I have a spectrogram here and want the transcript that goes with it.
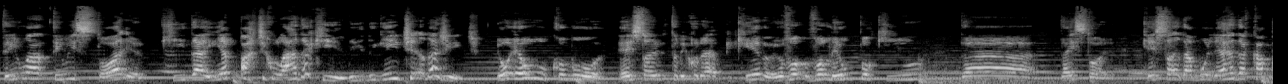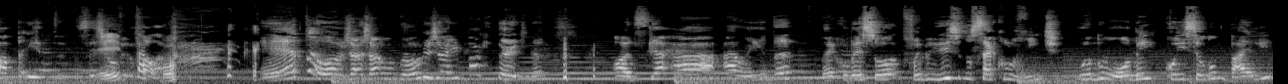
tem uma, tem uma história que daí é particular daqui. Ni- Ninguém tira da gente. Eu, eu como é história também quando eu era pequeno, eu vou, vou ler um pouquinho da, da história. Que é a história da mulher da capa preta. Se já ouviram falar. pô. É, tá, ó, já, já, o nome já é impactante, né? Ó, diz que a, a lenda né, começou, foi no início do século XX, quando um homem conheceu num baile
